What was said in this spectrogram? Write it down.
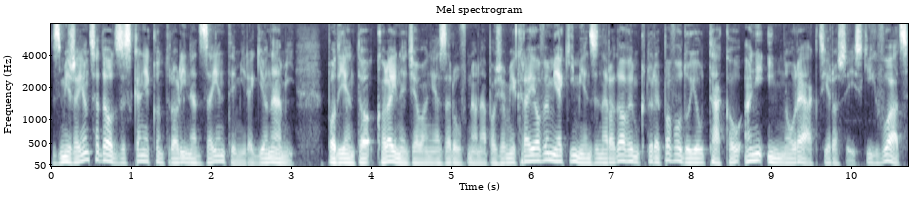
zmierzająca do odzyskania kontroli nad zajętymi regionami regionami. Podjęto kolejne działania zarówno na poziomie krajowym, jak i międzynarodowym, które powodują taką, a nie inną reakcję rosyjskich władz,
